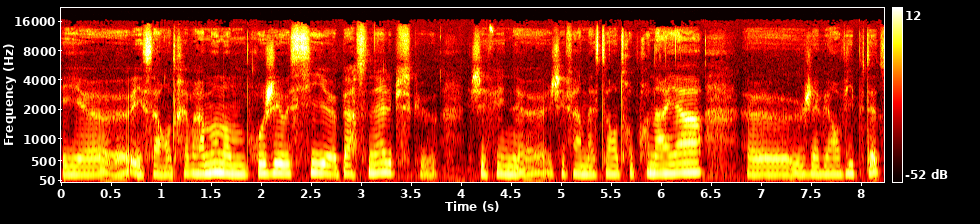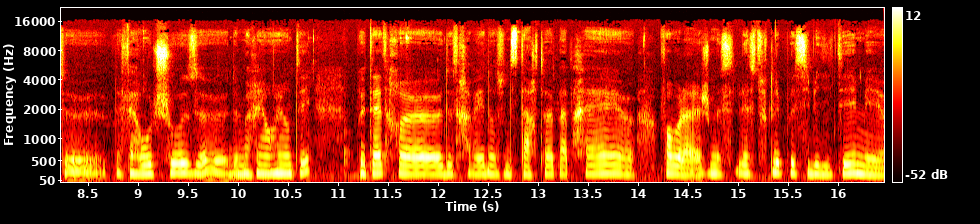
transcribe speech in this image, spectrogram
et, ça rentrait vraiment dans mon projet aussi personnel puisque j'ai fait, fait un master entrepreneuriat, j'avais envie peut-être de, faire autre chose, de me réorienter, peut-être de travailler dans une start-up après. enfin voilà, je me laisse toutes les possibilités, mais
